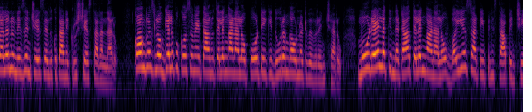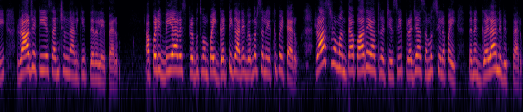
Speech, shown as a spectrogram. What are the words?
కళను నిజం చేసేందుకు తాను కృషి చేస్తానన్నారు. కాంగ్రెస్లో గెలుపు కోసమే తాను తెలంగాణలో పోటీకి దూరంగా ఉన్నట్టు వివరించారు. మూడేళ్ళ కిందట తెలంగాణలో వైఎస్ఆర్టీపీని స్థాపించి రాజకీయ సంచలనానికి తెరలేపారు. అప్పటి బీఆర్ఎస్ ప్రభుత్వంపై గట్టిగానే విమర్శలు ఎక్కుపెట్టారు. రాష్ట్రమంతా పాదయాత్ర చేసి ప్రజా సమస్యలపై తన గళాన్ని విప్పారు.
